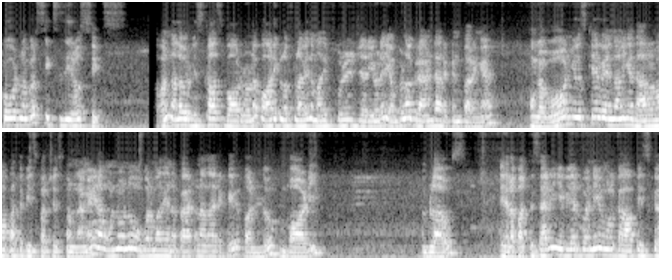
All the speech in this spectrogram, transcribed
Code number six zero six நல்ல ஒரு விஸ்காஸ் பார்டரோட பாடிக்குள்ள ஃபுல்லாகவே இந்த மாதிரி ஃபுல் ஜரியோட எவ்வளோ கிராண்டாக இருக்குன்னு பாருங்கள் உங்கள் ஓன் யூஸ்க்கே வேணாலும் நீங்கள் தாராளமாக பத்து பீஸ் பர்ச்சேஸ் பண்ணலாங்க. ஏன்னா ஒன்று ஒன்று ஒவ்வொரு மாதிரியான பேட்டர்னாக தான் இருக்குது பல்லு பாடி ப்ளவுஸ் இதில் பத்து சாரி நீங்கள் வியர் பண்ணி உங்களுக்கு ஆஃபீஸ்க்கு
